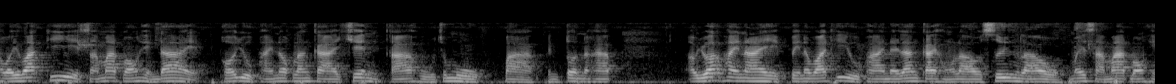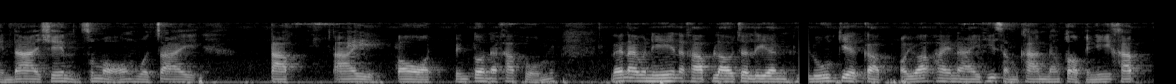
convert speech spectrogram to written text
อวัยวะที่สามารถมองเห็นได้ เพราะอยู่ภายนอกร่างกาย เช่น ตาหูจมูก ปากเป็นต้นนะครับ อวัยวะภายในเป็นอวัยวะที่อยู่ภายในร่างกายของเรา ซึ่งเราไม่สามารถมองเห็นได้ เช่น สมองหัวใจ ตับไตปอดเป็นต้นนะครับผมและในวันนี้นะครับเราจะเรียนรู้เกี่ยวกับอวัยวะภายในที่สำคัญดังต่อไปนี้ครับ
